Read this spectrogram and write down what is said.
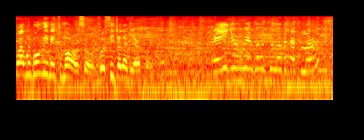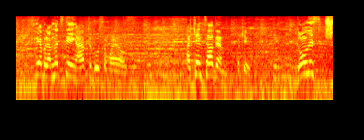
Well, we're both leaving tomorrow, so we'll see each other at the airport. Really, you will go to Bogota tomorrow? Yeah, but I'm not staying. I have to go somewhere else. I can't tell them. Okay. Don't listen. Shh.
